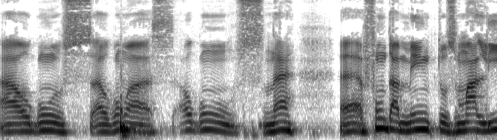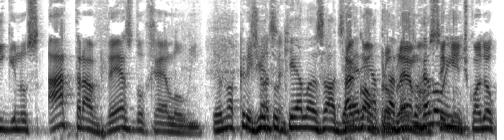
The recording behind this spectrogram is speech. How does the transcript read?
a alguns, algumas, alguns, né, é, fundamentos malignos através do Halloween. Eu não acredito Então, assim, que elas aderem Sabe qual é o problema? É o Halloween. seguinte, quando eu,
